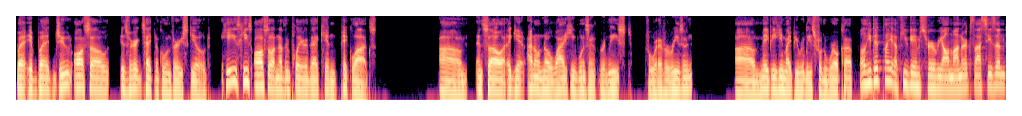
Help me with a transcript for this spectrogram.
but it, but Jude also is very technical and very skilled. He's he's also another player that can pick locks. Um, and so again, I don't know why he wasn't released for whatever reason. Uh, maybe he might be released for the World Cup. Well, he did play a few games for Real Monarchs last season.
